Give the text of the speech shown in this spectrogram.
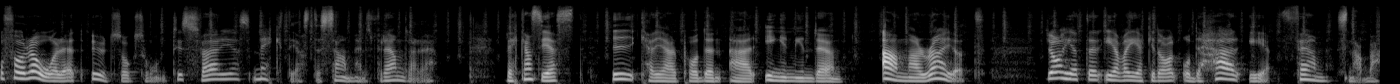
Och förra året utsågs hon till Sveriges mäktigaste samhällsförändrare. Veckans gäst i Karriärpodden är ingen mindre än Anna Riot. Jag heter Eva Ekedal och det här är Fem snabba.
